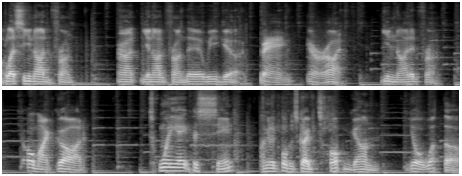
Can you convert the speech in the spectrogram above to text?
God bless the United Front. Alright, United Front, there we go. Bang. Alright. United Front. Oh my god. 28%? I'm gonna call this guy Top Gun. Yo, what the?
